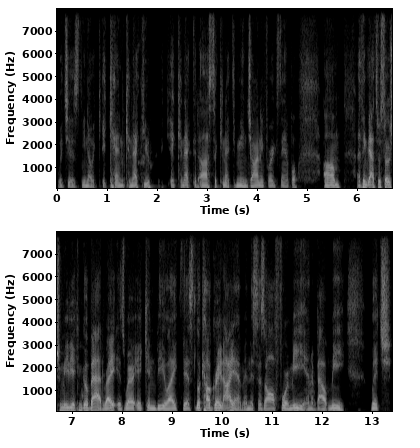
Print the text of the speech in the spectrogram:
which is, you know, it, it can connect you. It connected us. It connected me and Johnny, for example. Um, I think that's where social media can go bad, right? Is where it can be like this, look how great I am. And this is all for me and about me, which,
